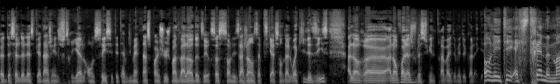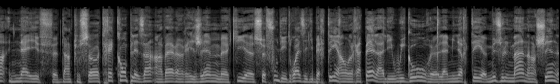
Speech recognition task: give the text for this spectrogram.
de celles de l'espionnage industriel. On le sait, c'est établi maintenant, c'est pas un jugement de valeur de dire ça, ce sont les agences d'application de la loi qui le disent. Alors, euh, alors voilà, je vous laisse suivre le travail de mes deux collègues. On a été extrêmement naïf dans tout ça, très complaisant envers un régime qui euh, se fout des droits et libertés. Hein. On le rappelle, hein, les Ouïghours, euh, la minorité musulmane en Chine,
